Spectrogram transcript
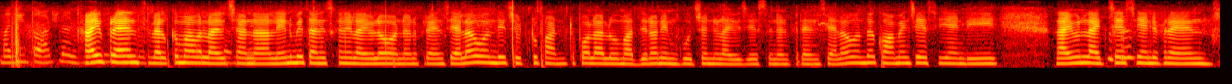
hi friends welcome our live channel నేను మీ తనిష్కని లైవ్లో ఉన్నాను ఫ్రెండ్స్ ఎలా ఉంది చుట్టూ పంట పొలాలు? మధ్యలో నేను కూర్చొని లైవ్ చేస్తున్నాను ఫ్రెండ్స్ ఎలా ఉందో కామెంట్ చేసేయండి. లైవ్ని లైక్ చేసేయండి ఫ్రెండ్స్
